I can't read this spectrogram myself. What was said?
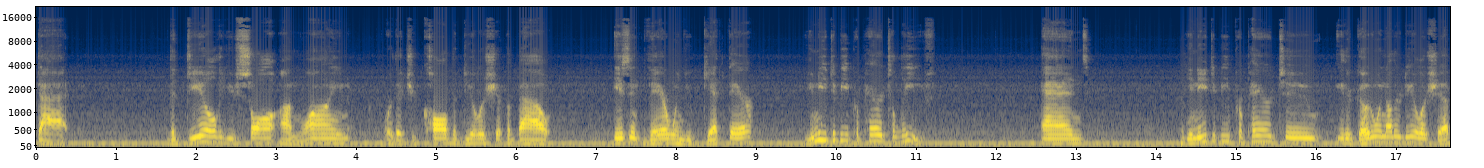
that the deal you saw online or that you called the dealership about isn't there when you get there, you need to be prepared to leave. And you need to be prepared to either go to another dealership,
